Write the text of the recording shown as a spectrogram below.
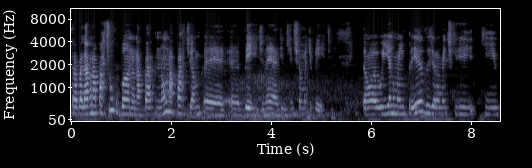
trabalhava na parte urbana, na, não na parte é, é, verde, né, que a gente chama de verde. Então, eu ia numa empresa, geralmente, que, que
